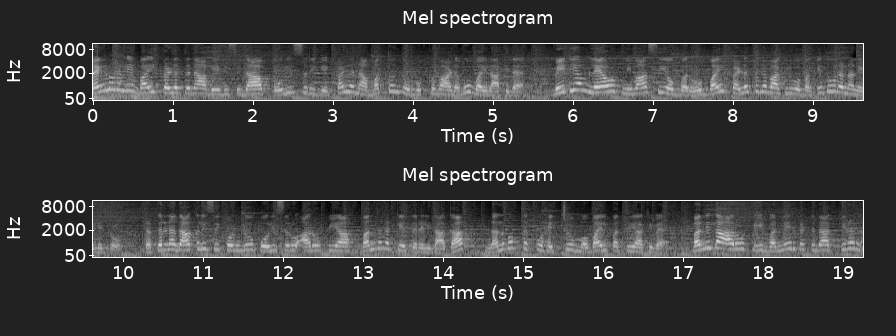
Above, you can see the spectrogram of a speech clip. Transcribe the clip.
ಬೆಂಗಳೂರಲ್ಲಿ ಬೈಕ್ ಕಳ್ಳತನ ಭೇದಿಸಿದ ಪೊಲೀಸರಿಗೆ ಕಳ್ಳನ ಮತ್ತೊಂದು ಮುಖವಾಡವು ಬಯಲಾಗಿದೆ. ಬಿಟಿಎಂ ಲೇಔಟ್ ನಿವಾಸಿಯೊಬ್ಬರು ಬೈಕ್ ಕಳ್ಳತನವಾಗಿರುವ ಬಗ್ಗೆ ದೂರನ್ನ ನೀಡಿದ್ರು. ಪ್ರಕರಣ ದಾಖಲಿಸಿಕೊಂಡು ಪೊಲೀಸರು ಆರೋಪಿಯ ಬಂಧನಕ್ಕೆ ತೆರಳಿದಾಗ ನಲವತ್ತಕ್ಕೂ ಹೆಚ್ಚು ಮೊಬೈಲ್ ಪತ್ತೆಯಾಗಿವೆ. ಬಂಧಿತ ಆರೋಪಿ ಬನ್ನೇರ್ಘಟ್ಟದ ಕಿರಣ್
